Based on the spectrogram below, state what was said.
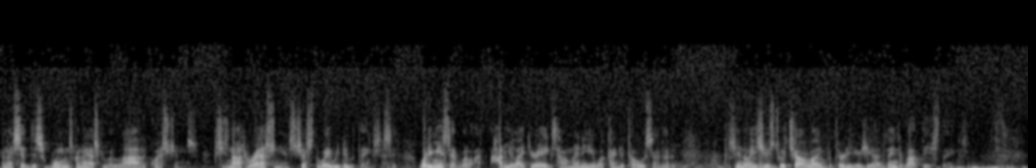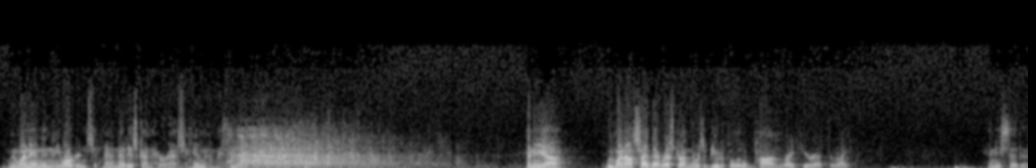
And I said, This woman's going to ask you a lot of questions. She's not harassing you, it's just the way we do things. He said, what do you mean? I said, well, how do you like your eggs? How many? What kind of toast? Because, you know, he's used to a chow line for 30 years. You got to think about these things. We went in and he ordered and said, man, that is kind of harassing, isn't it? and he, uh, we went outside that restaurant and there was a beautiful little pond right here at the right. And he said, uh,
